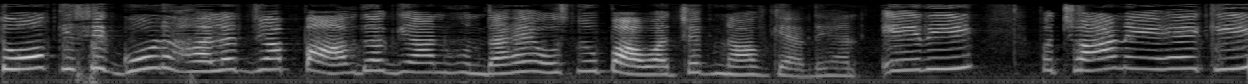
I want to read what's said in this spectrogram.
ਤੋਂ ਕਿਸੇ ਗੁਣ ਹਾਲਤ ਜਾਂ ਭਾਵ ਦਾ ਗਿਆਨ ਹੁੰਦਾ ਹੈ ਉਸ ਨੂੰ ਭਾਵਵਾਚਕ ਨਾਮ ਕਹਿੰਦੇ ਹਨ ਇਹਦੀ ਪਛਾਣ ਇਹ ਹੈ ਕਿ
